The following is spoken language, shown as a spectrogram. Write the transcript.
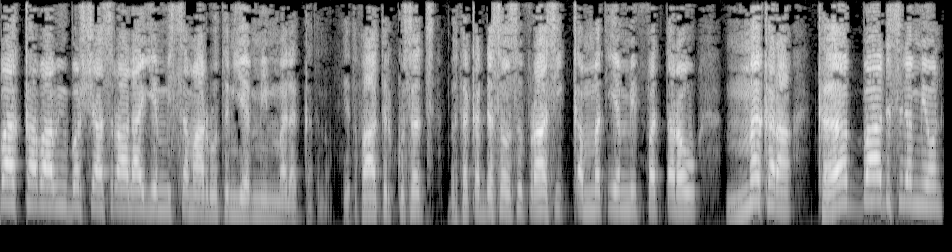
በአካባቢው በእርሻ ሥራ ላይ የሚሰማሩትን የሚመለከት ነው። የጥፋት ርኩሰት በተቀደሰው ስፍራ ሲቀመጥ የሚፈጠረው መከራ ከባድ ስለሚሆን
